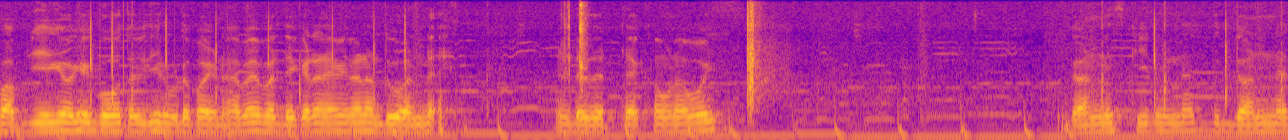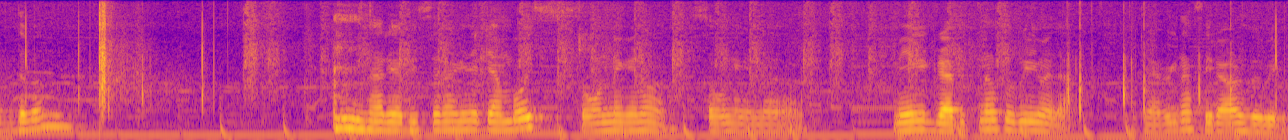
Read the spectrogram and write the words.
පබ්ජයක වගේ ගෝත විදි උඩ පයින. හැබැ දෙකට නැවිලන දුවන්න ඩසට්ටක් කවුන වොයිස් ගන්න ස්කීල්න්න ඇද ගන්න ඇද්ද බං? හරි පිස්සරගේ ටැම්බෝයිස් සෝන්න ගෙනවා සෝන මේක ග්‍රපික් නම් සුපිරිමද ග්‍රපික්න සිරාව සුපිරි.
